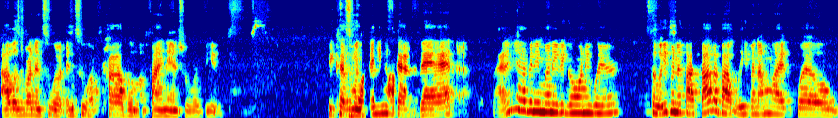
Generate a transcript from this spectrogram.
I was running into a, into a problem of financial abuse. Because when wow. things got bad, I didn't have any money to go anywhere. So even if I thought about leaving, I'm like, well,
